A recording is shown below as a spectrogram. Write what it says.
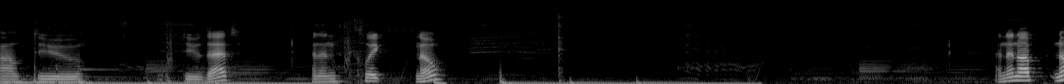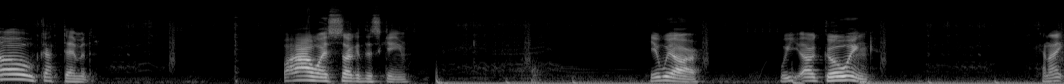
I'll do do that. And then click, no? And then up, no, god damn it. Wow, I suck at this game. Here we are. We are going. Can I,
